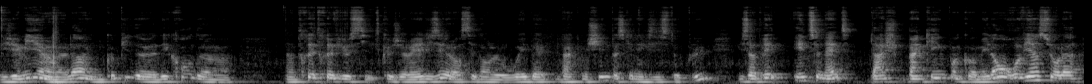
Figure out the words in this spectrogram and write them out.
Et j'ai mis euh, là une copie d'écran d'un très très vieux site que j'ai réalisé. Alors c'est dans le Wayback Machine parce qu'il n'existe plus. Il s'appelait internet-banking.com. Et là, on revient sur la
